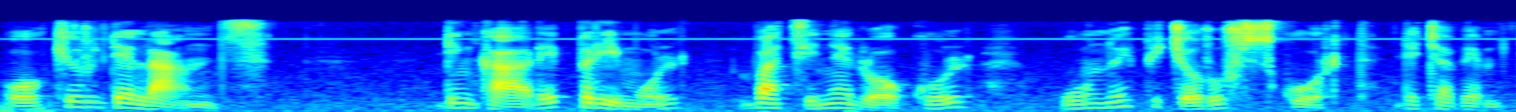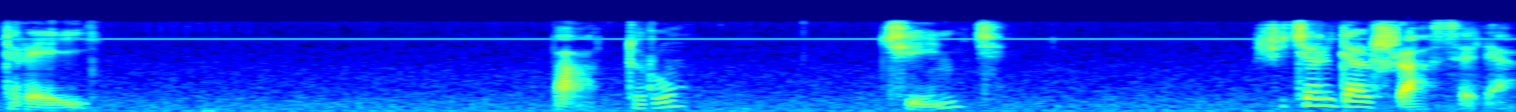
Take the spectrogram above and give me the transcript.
ochiuri de lanț, din care primul va ține locul unui picioruș scurt. Deci avem 3, 4, 5 și cel de-al șaselea.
